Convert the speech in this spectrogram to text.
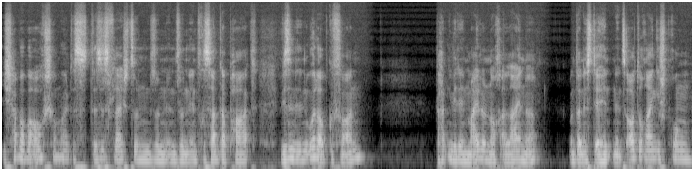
ich habe aber auch schon mal, das, das ist vielleicht so ein, so, ein, so ein interessanter Part, wir sind in den Urlaub gefahren da hatten wir den Milo noch alleine und dann ist der hinten ins Auto reingesprungen.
